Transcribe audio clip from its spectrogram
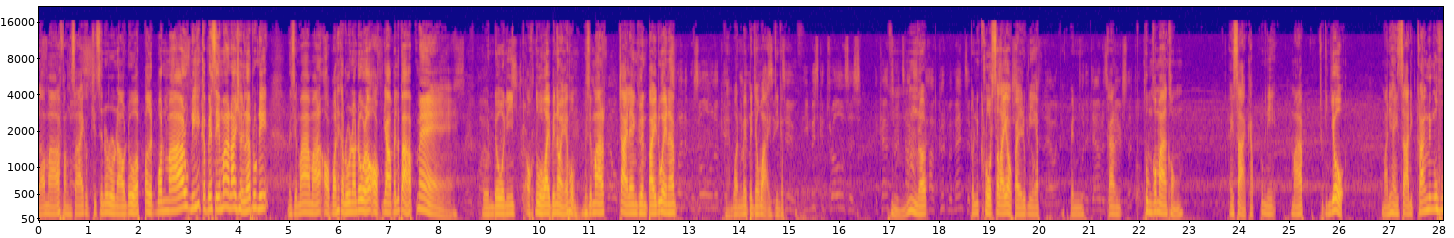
แล้วมาฝั่งซ้ายกับคริสเตียโนโรนัลโดเปิดบอลมาลูกนี้ให้กับเบนเซม่าได้เฉยแล้วลูกนี้เบนเซม่ามาแล้วออกบอลให้กับโรนัลโดแล้วออกยาวไปหรือเปล่าครับแม่โรนโดนี่ออกตัวไวไปหน่อยครับผมเบนเซม่าจ่ายแรงเกินไปด้วยนะครับบอลไม่เป็นจังหวะจริงๆครับ แล้วตอนนี้โครสสไลด์ออกไปลูกนี้ครับ เป็นการทุ่มเข้ามาของไฮซาดครับลูกนี้มาครับจอร์จินโญมาที่ไฮซายอีกครั้งหนึ่งโอ้โห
